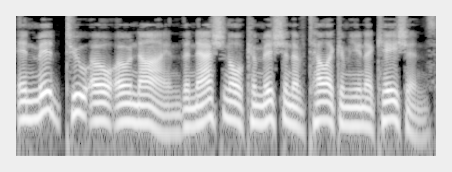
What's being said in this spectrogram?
In mid-2009 the National Commission of Telecommunications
